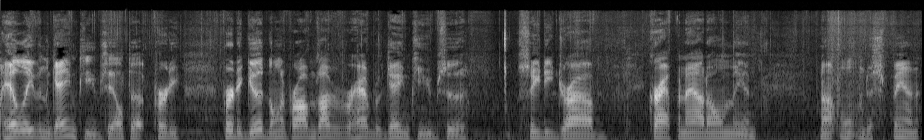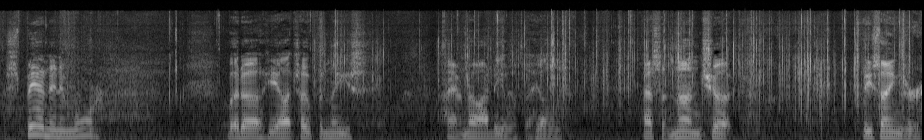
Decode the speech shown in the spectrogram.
Hell, even the GameCube's held up pretty pretty good. The only problems I've ever had with GameCube's uh, a CD drive crapping out on me and not wanting to spin spin anymore. But uh, yeah, let's open these. I have no idea what the hell. That's a nunchuck. These things are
